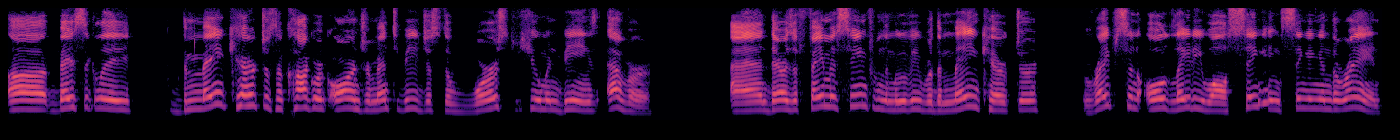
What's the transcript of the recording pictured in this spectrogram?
uh, basically, the main characters of Clockwork Orange are meant to be just the worst human beings ever. And there is a famous scene from the movie where the main character rapes an old lady while singing, singing in the rain.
